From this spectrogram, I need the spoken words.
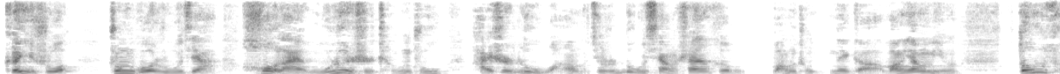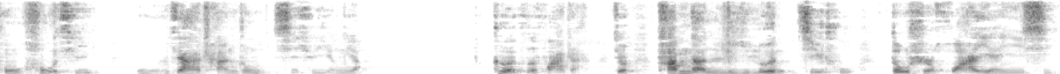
可以说。中国儒家后来无论是程朱还是陆王，就是陆象山和王崇那个王阳明，都从后期五家禅中吸取营养。各自发展，就他们的理论基础都是华严一系，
